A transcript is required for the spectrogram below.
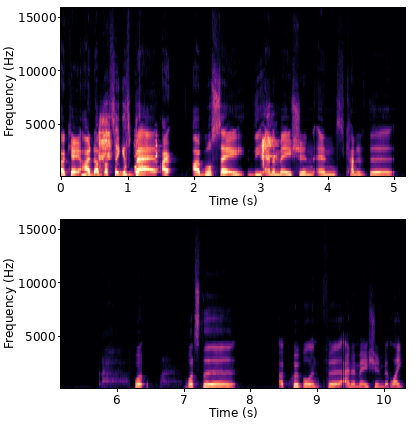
okay, I, I'm not saying it's bad. I I will say the animation and kind of the what what's the equivalent for animation, but like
